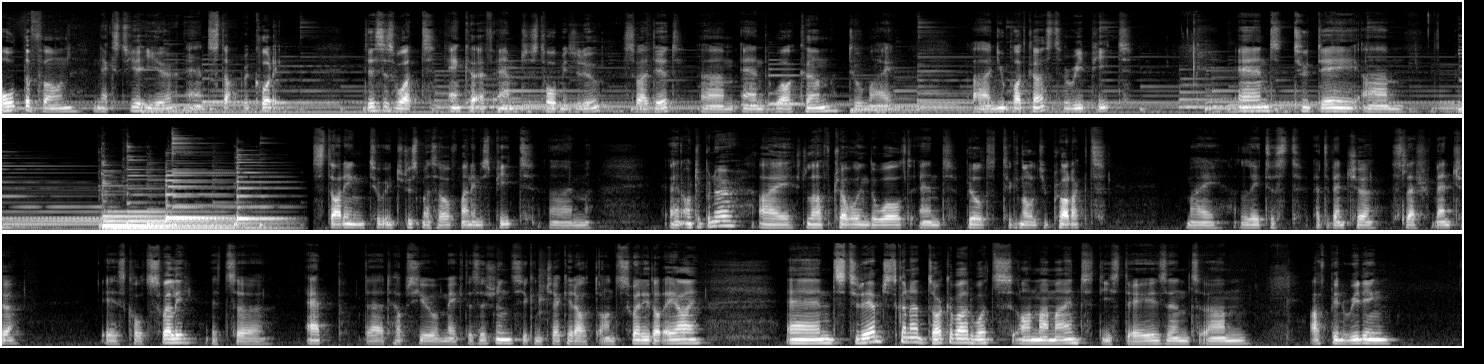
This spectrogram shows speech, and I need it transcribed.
hold the phone next to your ear and start recording. This is what Anchor FM just told me to do, so I did. Um, and welcome to my uh, new podcast, Repeat. And today I'm starting to introduce myself. My name is Pete. I'm an entrepreneur. I love traveling the world and build technology products. My latest adventure slash venture is called Swelly. It's a app that helps you make decisions. You can check it out on swelly.ai. And today I'm just gonna talk about what's on my mind these days. And um, I've been reading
